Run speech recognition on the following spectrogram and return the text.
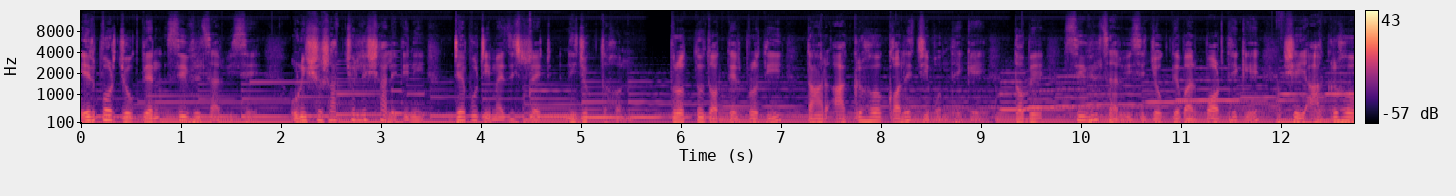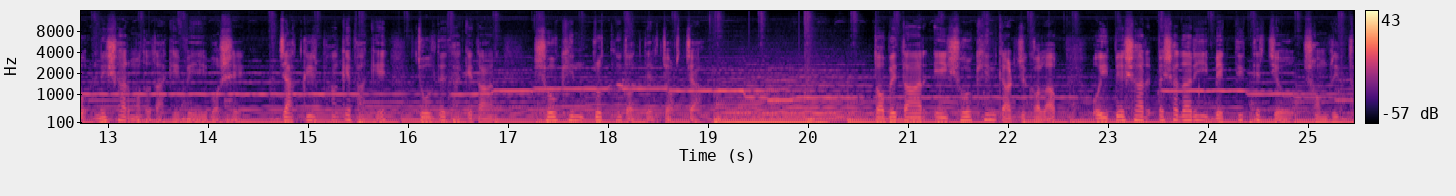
এরপর যোগ দেন সিভিল সার্ভিসে। উনিশশো সাতচল্লিশ সালে তিনি ডেপুটি ম্যাজিস্ট্রেট নিযুক্ত হন। প্রত্নতত্ত্বের প্রতি তার আগ্রহ কলেজ জীবন থেকে, তবে সিভিল সার্ভিসে যোগ দেবার পর থেকে সেই আগ্রহ নেশার মতো তাকে পেয়ে বসে। চাকরির ফাঁকে ফাঁকে চলতে থাকে তার শৌখিন প্রত্নতত্ত্বের চর্চা। তবে তার এই শৌখিন কার্যকলাপ ওই পেশার পেশাদারী ব্যক্তিত্বের চেয়েও সমৃদ্ধ।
